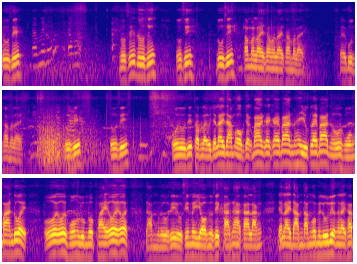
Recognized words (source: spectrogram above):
ดูสิดำไม่รู้ดำดูสิ ดูสิ ดูสิ ดูสิทำอะไรทำอะไรทำอะไรแม่บุญทำอะไร ไม่รู้ดูสิ ดูสิ โอ้ยดูสิทำอะไรโอ้ยจะไล่ดำออกจากบ้านใกล้ๆบ้านไม่ให้อยู่ใกล้บ้านโอ้ยห่วงบ้านด้วย โอ้ยโอ้ยห่วงหลุมหลบภัยโอ้ยโอ้ยดำดูสิดูสิไม่ยอมดูสิขาหน้าขาหลัง จะไล่ดำดำก็ไม่รู้เรื่องอะไรครับ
